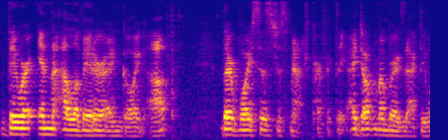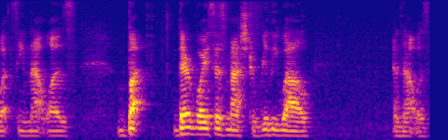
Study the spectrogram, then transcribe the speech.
they were in the elevator and going up Their voices just matched perfectly. I don't remember exactly what scene that was, but their voices matched really well, and that was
